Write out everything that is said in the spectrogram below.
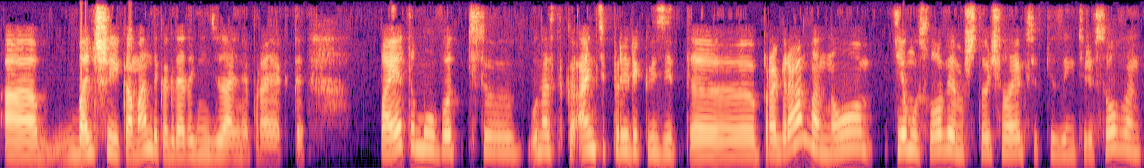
а, большие команды, когда это индивидуальные проекты. Поэтому вот э, у нас такая анти prerequisite э, программа, но тем условием, что человек все-таки заинтересован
